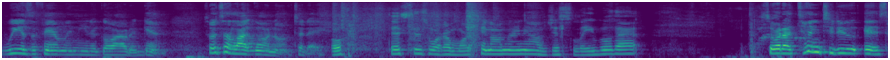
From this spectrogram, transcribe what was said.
we as a family need to go out again. So it's a lot going on today. This is what i'm working on right now just label that. So what i tend to do is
